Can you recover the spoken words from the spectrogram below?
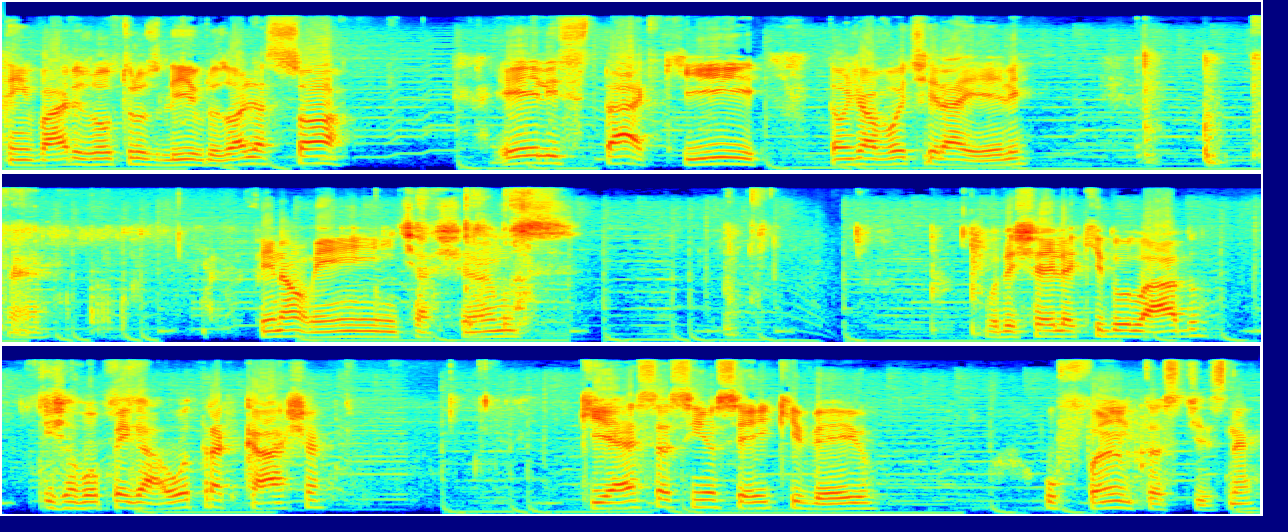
Tem vários outros livros. Olha só. Ele está aqui. Então já vou tirar ele. É, Finalmente achamos. Vou deixar ele aqui do lado e já vou pegar outra caixa que essa sim eu sei que veio o Fantastis, né?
